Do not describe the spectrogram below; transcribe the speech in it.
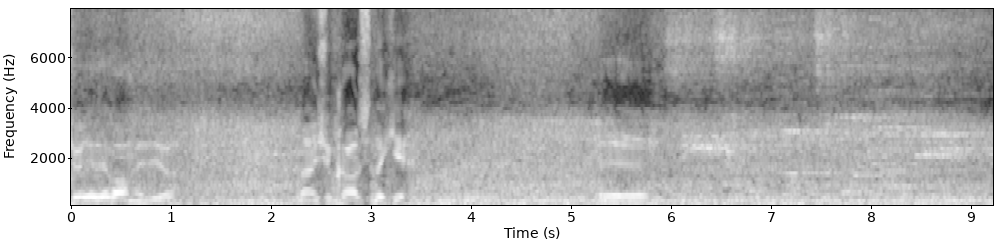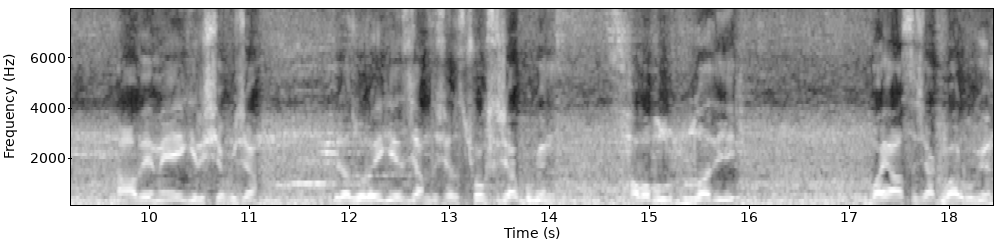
Şöyle devam ediyor. Ben şu karşıdaki eee AVM'ye giriş yapacağım. Biraz orayı gezeceğim. Dışarısı çok sıcak bugün. Hava bulutlu da değil. Bayağı sıcak var bugün.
